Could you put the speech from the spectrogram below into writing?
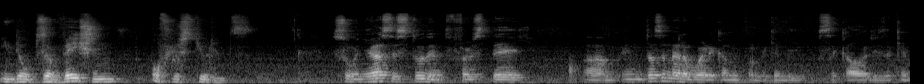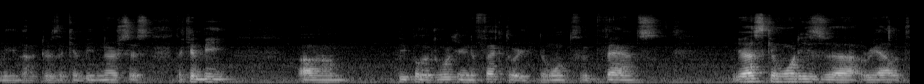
in the observation of your students. So when you ask the student first day, um, and it doesn't matter where they're coming from, they can be psychologists, they can be doctors, they can be nurses, they can be um, people that work in a factory that want to advance. You ask them what is uh, reality.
